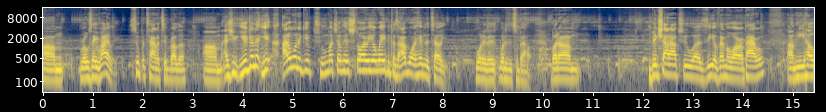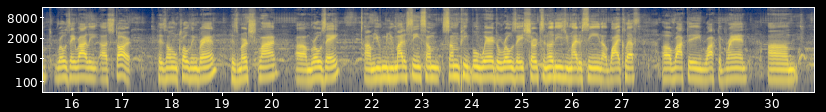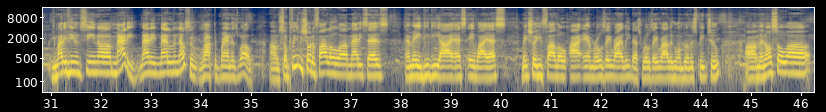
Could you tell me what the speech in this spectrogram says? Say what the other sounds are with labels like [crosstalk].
um, Rose Riley. Super talented brother. Um, as you, you're gonna, you, I don't want to give too much of his story away because I want him to tell you what it is, what it's about. But um, big shout out to uh, Z of MOR Apparel. Um, he helped Rose Riley uh, start his own clothing brand, his merch line, um, Rose. Um, you you might have seen some some people wear the rose shirts and hoodies. You might have seen uh, Wyclef uh, rock the rock the brand. Um, you might have even seen uh, Maddie Maddie Madeline Nelson rock the brand as well. Um, so please be sure to follow uh, Maddie says M A D D I S A Y S. Make sure you follow I am Rose Riley. That's Rose Riley who I'm going to speak to, um, and also uh,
